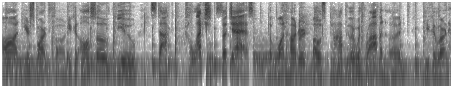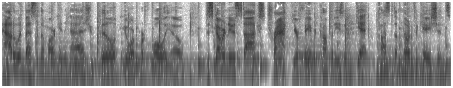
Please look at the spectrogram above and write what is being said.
on your smartphone. You can also view stock collections such as the 100 most popular with Robinhood. You can learn how to invest in the market as you build your portfolio. Discover new stocks, track your favorite companies, and get custom notifications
